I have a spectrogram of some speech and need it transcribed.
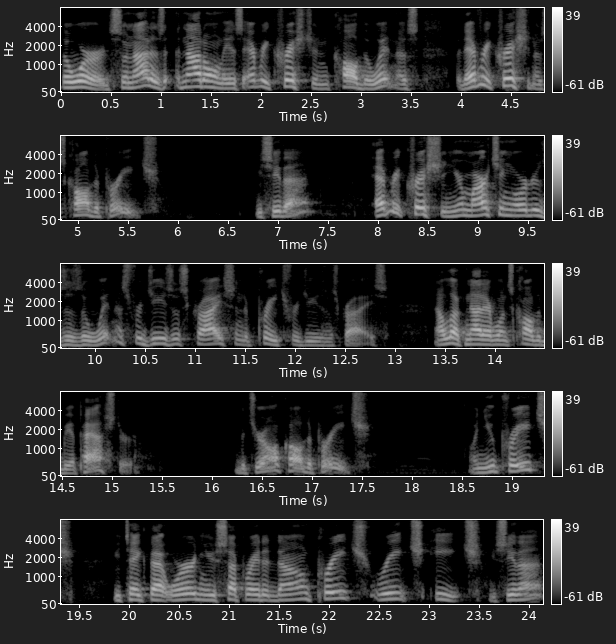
the word. So, not, as, not only is every Christian called to witness, but every Christian is called to preach. You see that? Every Christian, your marching orders is to witness for Jesus Christ and to preach for Jesus Christ. Now, look, not everyone's called to be a pastor, but you're all called to preach. When you preach, you take that word and you separate it down preach, reach, each. You see that?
